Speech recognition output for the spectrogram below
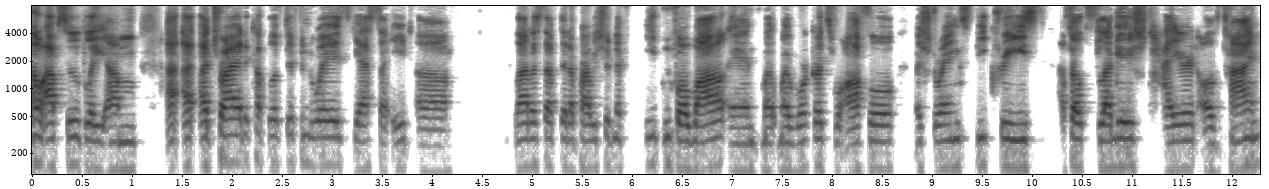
Oh, absolutely. Um, I, I tried a couple of different ways. Yes, I ate uh, a lot of stuff that I probably shouldn't have eaten for a while, and my, my workouts were awful. My strengths decreased. I felt sluggish, tired all the time.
